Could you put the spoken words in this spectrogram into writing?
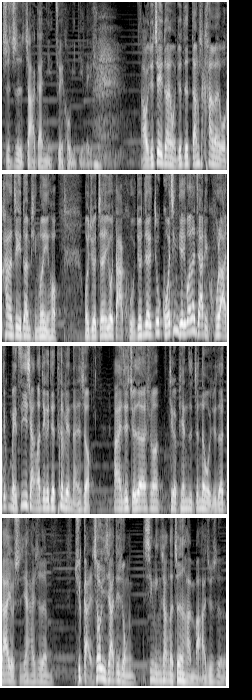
直至榨干你最后一滴泪水。啊，我觉得这一段，我觉得当时看完我看了这一段评论以后，我觉得真的又大哭，就这就国庆节就光在家里哭了，就每次一想到这个就特别难受。哎，就觉得说这个片子真的，我觉得大家有时间还是。去感受一下这种心灵上的震撼吧，就是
